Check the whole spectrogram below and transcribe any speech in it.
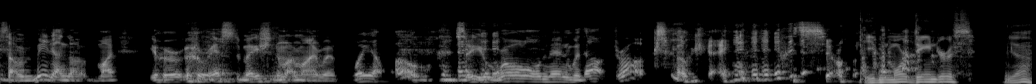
So mm-hmm. immediately, I'm going, my her her estimation in my mind went way up. Oh, so you roll old men without drugs? Okay. so Even more dangerous. Yeah.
